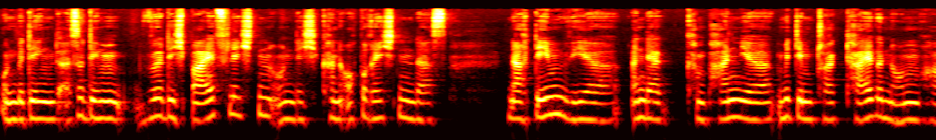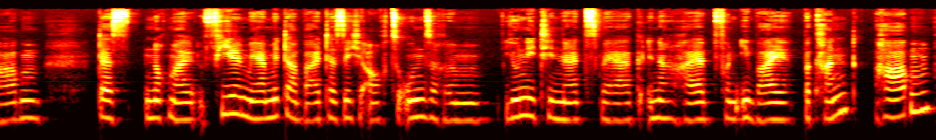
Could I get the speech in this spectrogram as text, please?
Unbedingt. Also dem würde ich beipflichten und ich kann auch berichten, dass nachdem wir an der Kampagne mit dem Truck teilgenommen haben, dass nochmal viel mehr Mitarbeiter sich auch zu unserem Unity-Netzwerk innerhalb von EY bekannt haben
